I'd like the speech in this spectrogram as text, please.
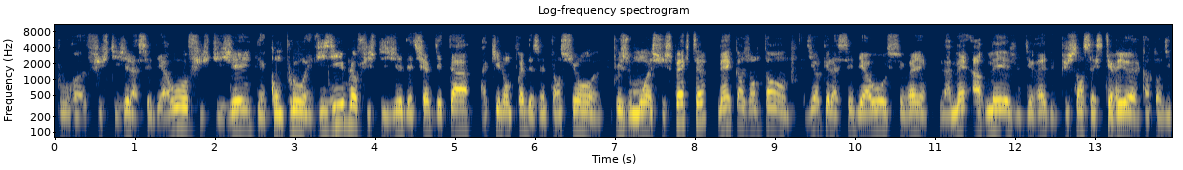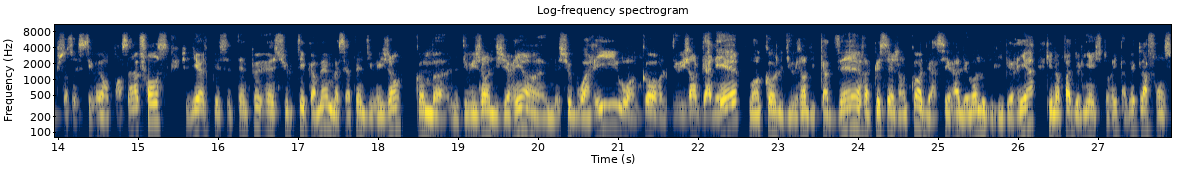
pour euh, fustiger la CDAO, fustiger des complots invisibles, fustiger des chefs d'État à qui l'on prête des intentions euh, plus ou moins suspectes. Mais quand j'entends dire que la CDAO serait la main armée, je dirais, de puissance extérieure, quand on dit puissance extérieure, on pense à la France, je veux dire que c'est un peu insulter quand même certains dirigeants, comme euh, le dirigeant nigérian, M. Bouhari, ou encore le dirigeant ghanéen, ou encore le dirigeant du Cap-Vert, que sais-je encore, de la Sierra Leone ou du Libéria qui n'ont pas de lien historique avec la France.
